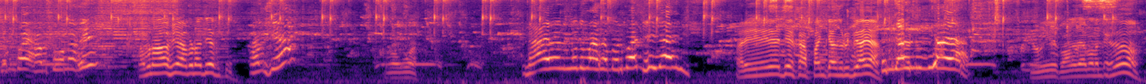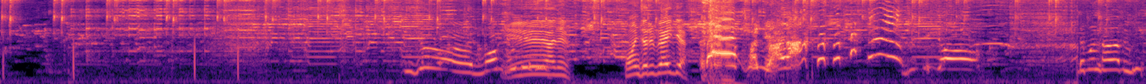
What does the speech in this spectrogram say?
કેમ કોઈ આવતો નથી? હમણાં આવશે હમણાં દેખ તું આવશે ના આવે તો મારા બરબાદ થઈ જાય. અરે દેખા પંચાવન રૂપિયા પંજાબ રૂપિયા આયા. આયા એ ભાણજા પણ દેખ એ દેખ પાંચસો રૂપિયા આવી ગયા. ડબલ થવા બીજી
